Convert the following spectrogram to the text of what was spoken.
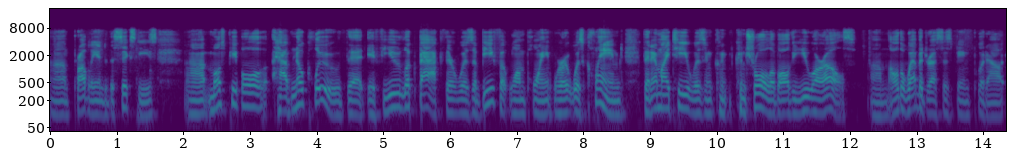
uh, probably into the 60s, uh, most people have no clue that if you look back, there was a beef at one point where it was claimed that MIT was in con- control of all the URLs, um, all the web addresses being put out.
